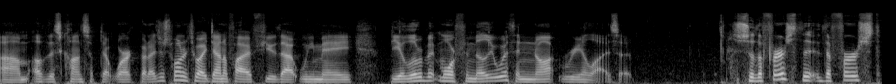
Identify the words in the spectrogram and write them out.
um, of this concept at work, but I just wanted to identify a few that we may be a little bit more familiar with and not realize it. So the first, th the first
